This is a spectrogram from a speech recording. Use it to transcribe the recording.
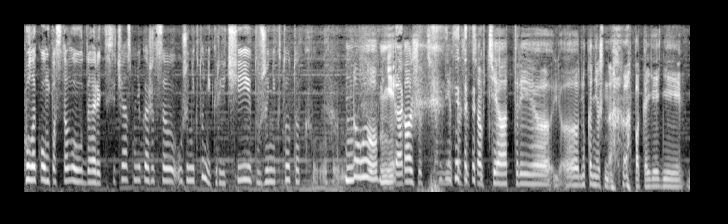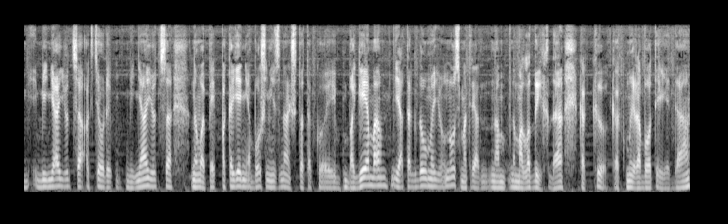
кулаком по столу ударить. Сейчас, мне кажется, уже никто не кричит, уже никто так... э, Ну, мне Так. кажется, мне кажется, в театре, э, э, ну, конечно, поколения меняются, актеры меняются, но поколение больше не знает, что такое богема, я так думаю, ну, смотря на, на молодых, да, как, как мы работали, да.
